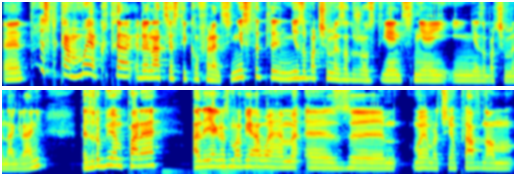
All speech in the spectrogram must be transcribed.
E, to jest taka moja krótka relacja z tej konferencji. Niestety nie zobaczymy za dużo zdjęć z niej i nie zobaczymy nagrań. E, zrobiłem parę, ale jak rozmawiałem e, z moją radczynią prawną,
